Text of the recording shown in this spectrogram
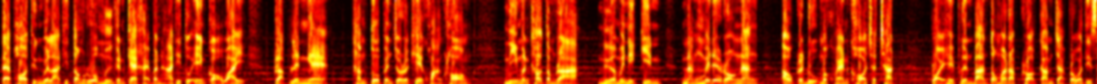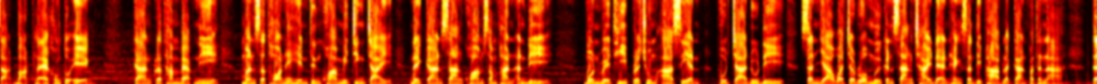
แต่พอถึงเวลาที่ต้องร่วมมือกันแก้ไขปัญหาที่ตัวเองก่อไว้ กลับเล่นแง่ ทำตัวเป็นจระเข้ขวางคลอง นี่มันเข้าตำรา เนื้อไม่นี่กิน หนังไม่ได้รองนั่ง เอากระดูกมาแขวนคอชัดๆ ปล่อยให้เพื่อนบ้านต้องมารับเคราะห์กรรมจากประวัติศาสตร์บาดแผลของตัวเอง การกระทำแบบนี้มันสะท้อนให้เห็นถึงความไม่จริงใจ ในการสร้างความสัมพันธ์อันดี บนเวทีประชุมอาเซียนพูดจาดูดี สัญญาว่าจะร่วมมือกันสร้างชายแดนแห่งสันติภาพและการพัฒนา แต่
